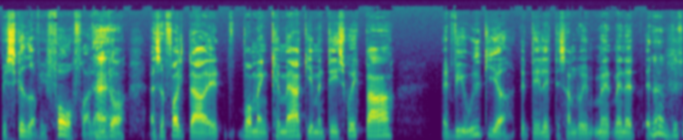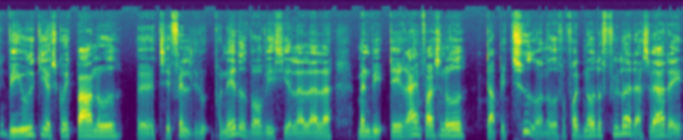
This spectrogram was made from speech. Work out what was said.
beskeder, vi får fra Ja, ja. lyttere. Altså folk, der, øh, hvor man kan mærke, jamen det er sgu ikke bare, at vi udgiver, det er lidt det samme, du er, men, men at, at Ja, er vi udgiver sgu ikke bare noget øh, tilfældigt på nettet, hvor vi siger la la la, men vi, det er rent faktisk noget, der betyder noget for folk, noget, der fylder i deres hverdag.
